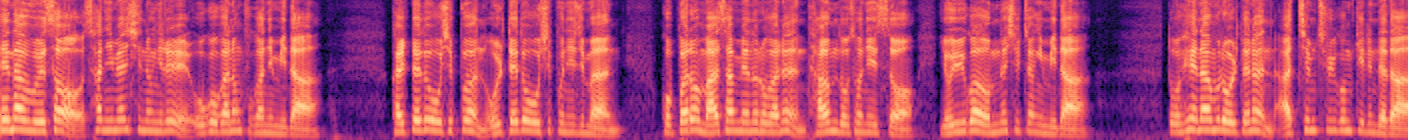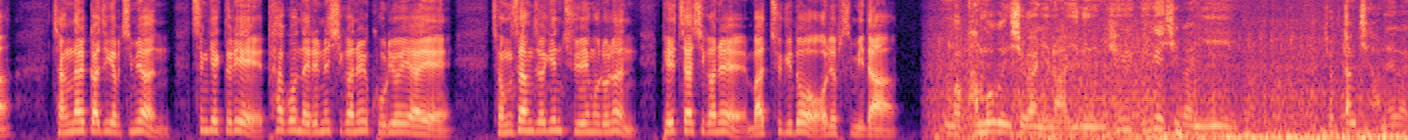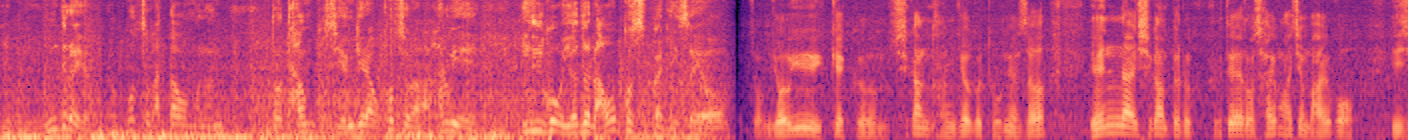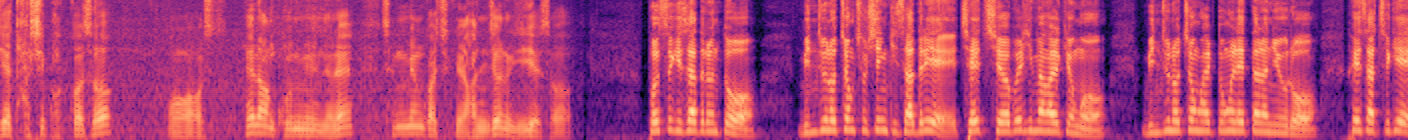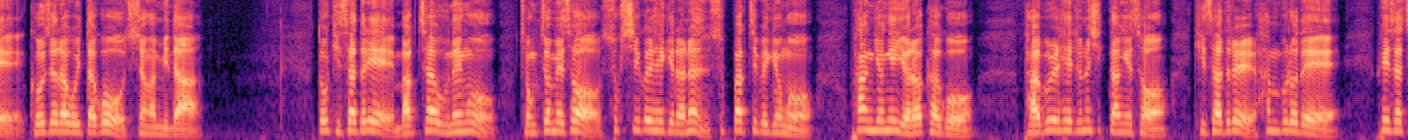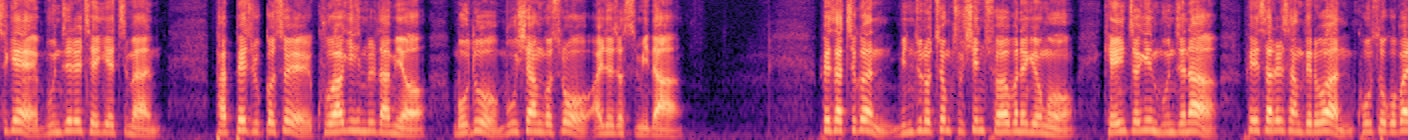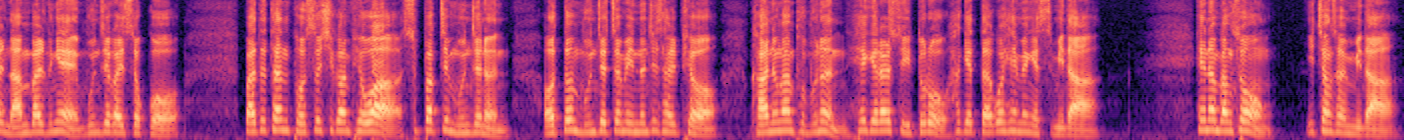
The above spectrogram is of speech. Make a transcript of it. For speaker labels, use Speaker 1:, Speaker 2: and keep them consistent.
Speaker 1: 해나우에서 산이면 신흥리를 오고 가는 구간입니다. 갈 때도 50분, 올 때도 50분이지만 곧바로 마산면으로 가는 다음 노선이 있어 여유가 없는 실정입니다. 또 해남으로 올 때는 아침 출근길인데다 장날까지 겹치면 승객들이 타고 내리는 시간을 고려해야 해 정상적인 주행으로는 배차 시간을 맞추기도 어렵습니다.
Speaker 2: 뭐밥 먹은 시간이나 이런 휴, 휴게 시간이 적당치 않아 가지고 힘들어요. 갔다 오면은 또 다음 코스 연결하고 코스가 하루에 일곱, 여덟, 아홉 코스까지 있어요.
Speaker 3: 좀 여유 있게끔 시간 간격을 두면서 옛날 시간표를 그대로 사용하지 말고 이제 다시 바꿔서 어, 해남 국민의 생명과 안전을 위해서
Speaker 1: 버스 기사들은 또 민주노총 출신 기사들이 재취업을 희망할 경우 민주노총 활동을 했다는 이유로 회사 측에 거절하고 있다고 주장합니다. 또 기사들이 막차 운행 후 종점에서 숙식을 해결하는 숙박집의 경우 환경이 열악하고 밥을 해주는 식당에서 기사들을 함부로 대해 회사 측에 문제를 제기했지만 밥해 줄 것을 구하기 힘들다며 모두 무시한 것으로 알려졌습니다. 회사 측은 민주노총 출신 조합원의 경우 개인적인 문제나 회사를 상대로 한 고소고발 남발 등의 문제가 있었고 빠듯한 버스 시간표와 숙박집 문제는 어떤 문제점이 있는지 살펴 가능한 부분은 해결할 수 있도록 하겠다고 해명했습니다. 해남방송 이창섭입니다.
